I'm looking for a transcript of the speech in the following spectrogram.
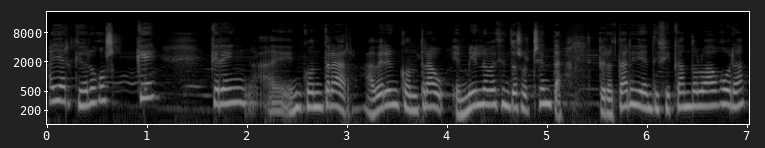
hay arqueólogos que creen encontrar, haber encontrado en 1980, pero estar identificándolo ahora,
